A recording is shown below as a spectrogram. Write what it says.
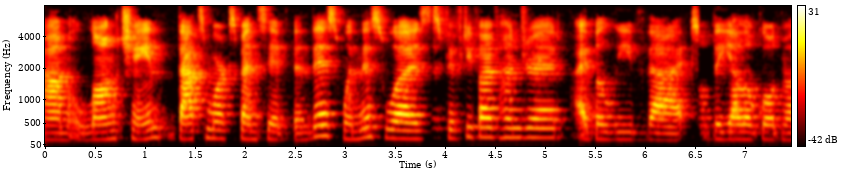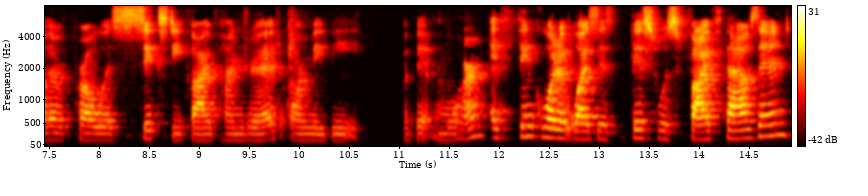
um, long chain, that's more expensive than this. When this was 5500 I believe that the yellow gold mother of pearl was 6500 or maybe a bit more. I think what it was is this was 5000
